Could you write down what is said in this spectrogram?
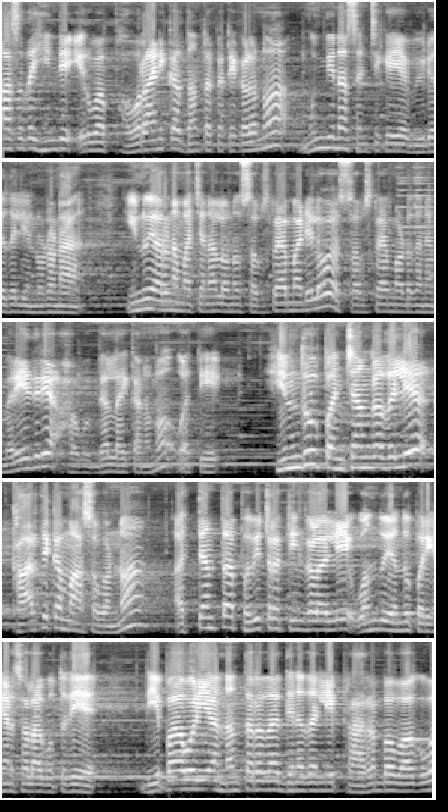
ಮಾಸದ ಹಿಂದೆ ಇರುವ ಪೌರಾಣಿಕ ದಂತಕಥೆಗಳನ್ನು ಮುಂದಿನ ಸಂಚಿಕೆಯ ವಿಡಿಯೋದಲ್ಲಿ ನೋಡೋಣ. ಇನ್ನೂ ಯಾರು ನಮ್ಮ ಚಾನಲನ್ನು ಸಬ್ಸ್ಕ್ರೈಬ್ ಮಾಡಿಲ್ಲವೋ ಸಬ್ಸ್ಕ್ರೈಬ್ ಮಾಡೋದನ್ನು ಮರೆಯದಿರಿ ಹಾಗೂ ಬೆಲ್ ಐಕಾನನ್ನು ಒತ್ತಿ. ಹಿಂದೂ ಪಂಚಾಂಗದಲ್ಲಿ ಕಾರ್ತಿಕ ಮಾಸವನ್ನು ಅತ್ಯಂತ ಪವಿತ್ರ ತಿಂಗಳಲ್ಲಿ ಒಂದು ಎಂದು ಪರಿಗಣಿಸಲಾಗುತ್ತದೆ. ದೀಪಾವಳಿಯ ನಂತರದ ದಿನದಲ್ಲಿ ಪ್ರಾರಂಭವಾಗುವ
